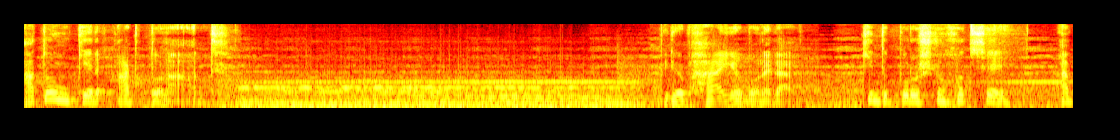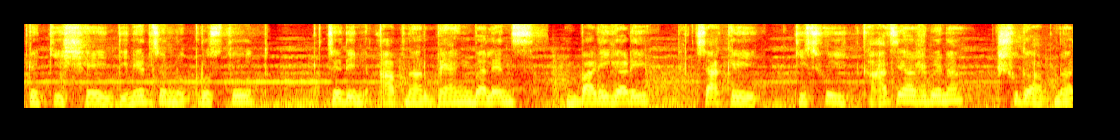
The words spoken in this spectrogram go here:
আতঙ্কের আর্তনাদ। প্রিয় ভাই ও বোনেরা, কিন্তু প্রশ্ন হচ্ছে, আপনি কি সেই দিনের জন্য প্রস্তুত? যেদিন আপনার ব্যাংক ব্যালেন্স বাড়ি গাড়ি চাকরি কিছুই কাজে আসবে না? শুধু আপনার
